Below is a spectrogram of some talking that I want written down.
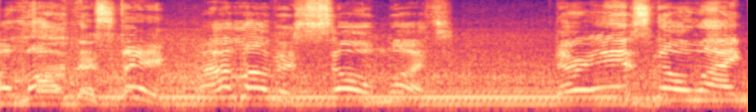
I love this thing. I love it so much. There is no like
